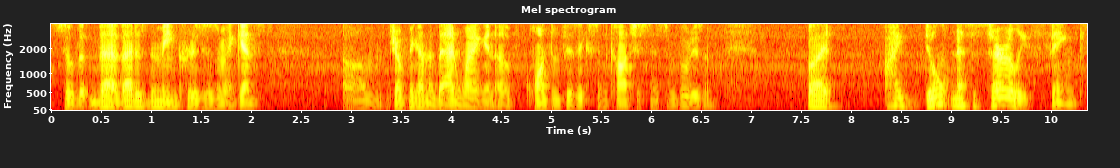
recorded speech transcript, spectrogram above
So that that that is the main criticism against um, jumping on the bandwagon of quantum physics and consciousness and Buddhism. But I don't necessarily think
